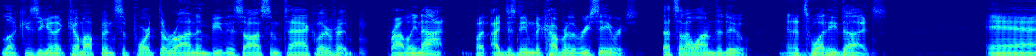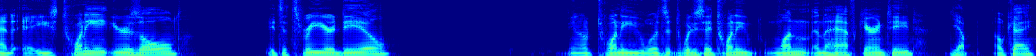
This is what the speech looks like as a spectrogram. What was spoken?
Look, is he gonna come up and support the run and be this awesome tackler? Probably not. But I just need him to cover the receivers. That's what I want him to do. And it's mm-hmm. what he does. And he's 28 years old. It's a three year deal. You know, 20 was it what did you say? 21 and a half guaranteed? Yep. Okay.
